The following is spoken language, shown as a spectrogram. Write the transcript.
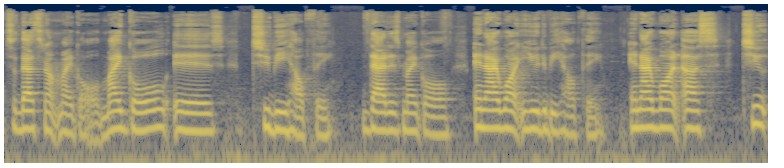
So that's not my goal. My goal is to be healthy. That is my goal. And I want you to be healthy. And I want us to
